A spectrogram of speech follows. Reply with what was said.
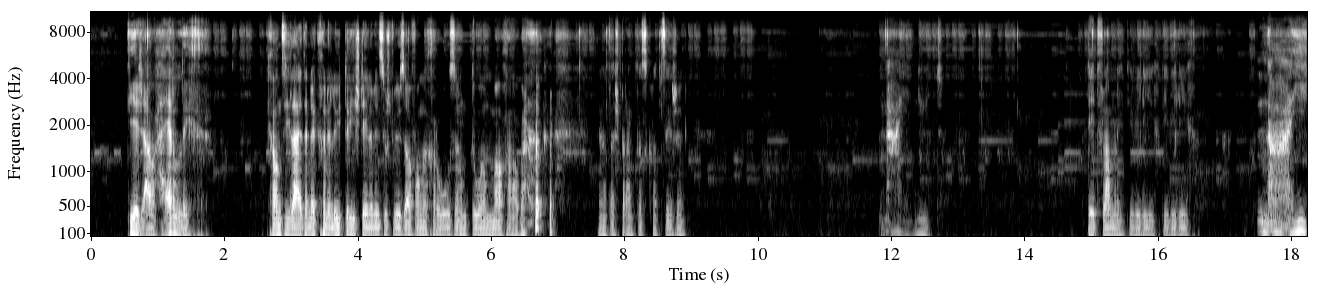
die ist auch herrlich. Ich kann sie leider nicht können Leute einstellen, weil sonst würde sie anfangen zu und tun und machen, aber ja, der sprengt das gerade sehr schön. Nein, nicht. Dort Flammli, die will ich, die will ich. Nein!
